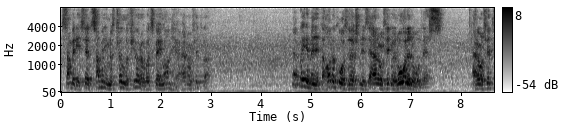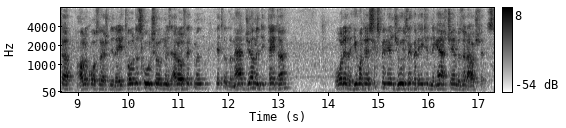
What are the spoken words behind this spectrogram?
Somebody said, somebody must tell the Fuhrer what's going on here, Adolf Hitler. Now, wait a minute, the Holocaust version is Adolf Hitler ordered all this. Adolf Hitler, the Holocaust version today, told the school children is Adolf Hitler, Hitler, the mad German dictator, ordered that he wanted six million Jews liquidated in the gas chambers at Auschwitz.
